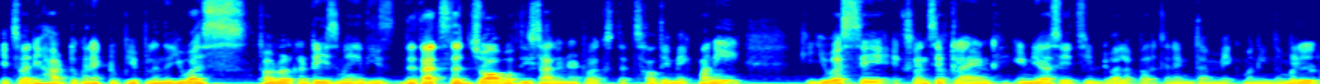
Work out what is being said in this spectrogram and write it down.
it's very hard to connect to people in the US. Third world countries may these that's the job of these talent networks. That's how they make money. USA expensive client, India say cheap developer, connect them, make money in the middle.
